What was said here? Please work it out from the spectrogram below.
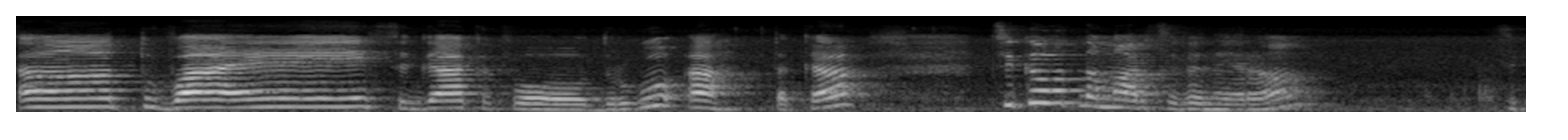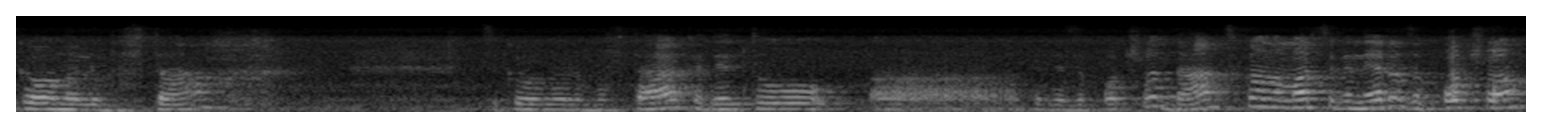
А, това е сега какво друго? А, така. Цикълът на Марс и Венера, цикъла на любовта, цикъла на любовта, където а, къде започва? Да, цикъла на Марс и Венера започва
